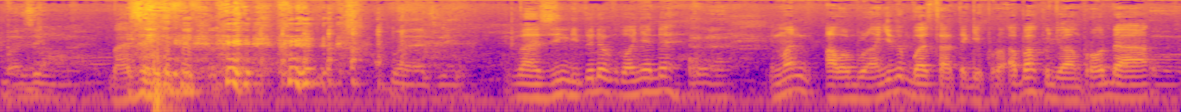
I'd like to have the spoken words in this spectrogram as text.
Buzzing. Buzzing. Buzzing buzzing gitu deh pokoknya deh. Eh, Emang awal bulan aja tuh buat strategi pro, apa penjualan produk. Oh.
